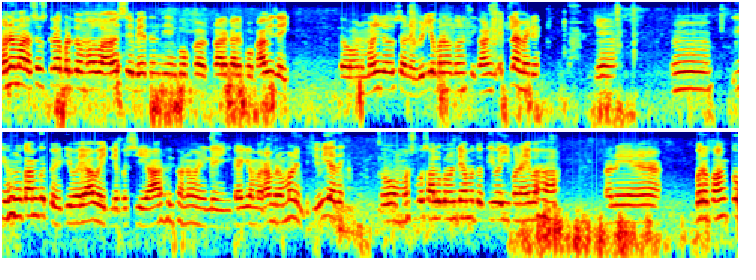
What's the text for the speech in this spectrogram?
મને મારા સબસ્ક્રાઈબર તો મળવા આવે છે. બે, ત્રણ દિન કોક કારે કોક આવી જાય. તો મને મળી રહ્યું છે અને વીડિયો બનાવતો નથી કારણ કે એટલા માટે કે હું ઈ હું કામ કરતો હોય તે ભાઈ આવે એટલે પછી આ શીખા ન હોય એટલે ઈ કાંઈ આમાં રામ રામ મળીને પછી વૈયા થાય તો મસબો ચાલુ કરવાનો ટાઈમ હતો તેવા ઈ પણ આવ્યા હા. અને બરફ ભાંગતો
